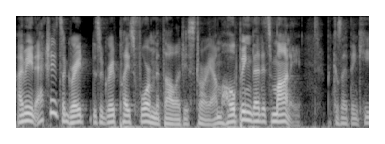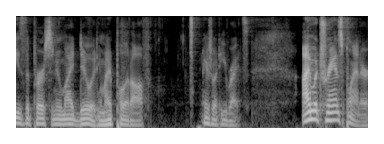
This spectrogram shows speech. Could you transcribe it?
I mean, actually, it's a great, it's a great place for mythology story. I'm hoping that it's Manni because I think he's the person who might do it. He might pull it off. Here's what he writes. I'm a transplanter,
